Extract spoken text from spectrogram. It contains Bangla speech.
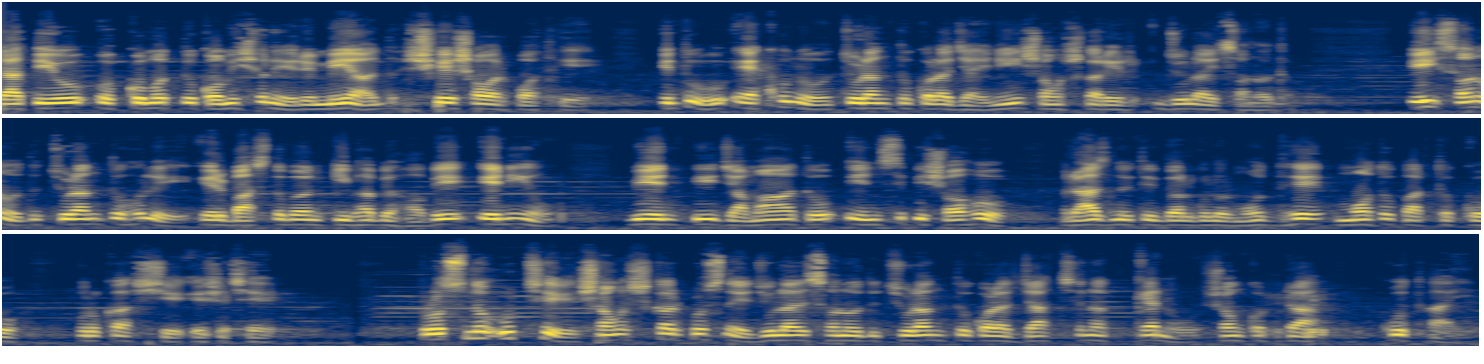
জাতীয় ঐক্যমত্য কমিশনের মেয়াদ শেষ হওয়ার পথে, কিন্তু এখনও চূড়ান্ত করা যায়নি সংস্কারের জুলাই সনদ। এই সনদ চূড়ান্ত হলে এর বাস্তবায়ন কীভাবে হবে এ নিয়েও বিএনপি, জামায়াত ও এনসিপি সহ রাজনৈতিক দলগুলোর মধ্যে মতপার্থক্য প্রকাশ্যে এসেছে। প্রশ্ন উঠছে, সংস্কার প্রশ্নে জুলাই সনদ চূড়ান্ত করা যাচ্ছে না কেন? সংকটটা কোথায়?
